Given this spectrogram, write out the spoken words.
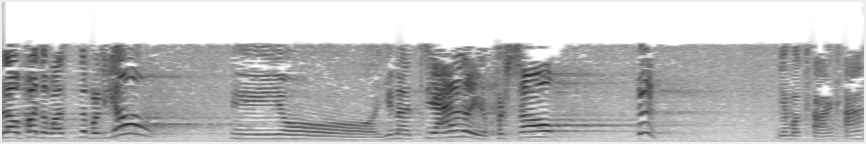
老婆子我死不了。哎呦，你那眼泪不少，哼！你们看看，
